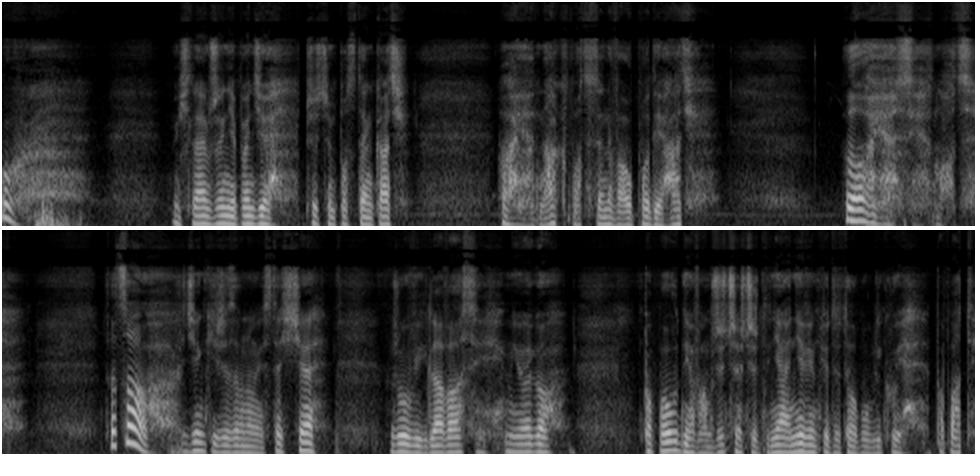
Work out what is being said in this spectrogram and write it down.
Uff. Myślałem, że nie będzie przy czym postękać. A jednak pod ten wał podjechać. O, jest, jest moc. To co? Dzięki, że ze mną jesteście. Żółwik dla Was i miłego popołudnia Wam życzę, czy dnia. Nie wiem, kiedy to opublikuję. Papaty.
